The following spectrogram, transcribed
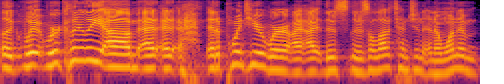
Look, we're, we're clearly um, at, at, at a point here where I, I there's there's a lot of tension, and I want to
